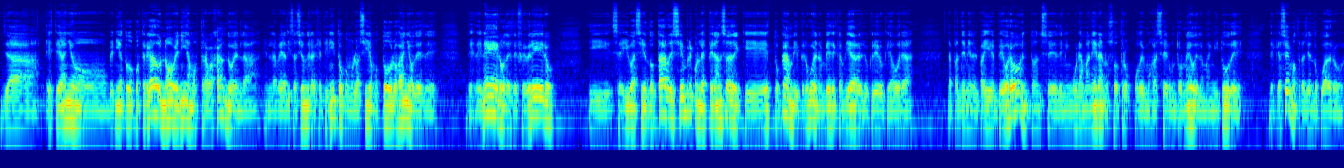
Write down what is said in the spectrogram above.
Ya este año venía todo postergado, no veníamos trabajando en la, en la realización del Argentinito como lo hacíamos todos los años desde, desde enero, desde febrero, y se iba haciendo tarde, siempre con la esperanza de que esto cambie, pero bueno, en vez de cambiar yo creo que ahora la pandemia en el país empeoró, entonces de ninguna manera nosotros podemos hacer un torneo de la magnitud de, del que hacemos, trayendo cuadros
